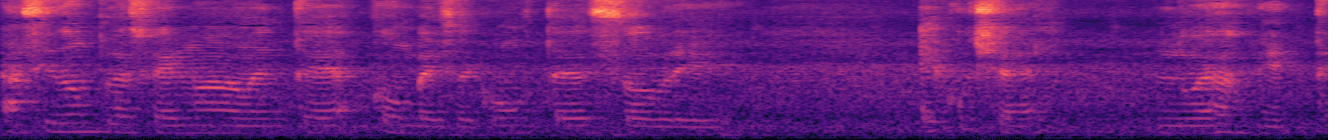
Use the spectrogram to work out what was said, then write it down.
ha sido un placer nuevamente conversar con ustedes sobre escuchar nuevamente.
